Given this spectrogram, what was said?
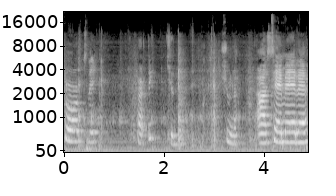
Shortlik. Shortlik kedi. Şimdi ASMR.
